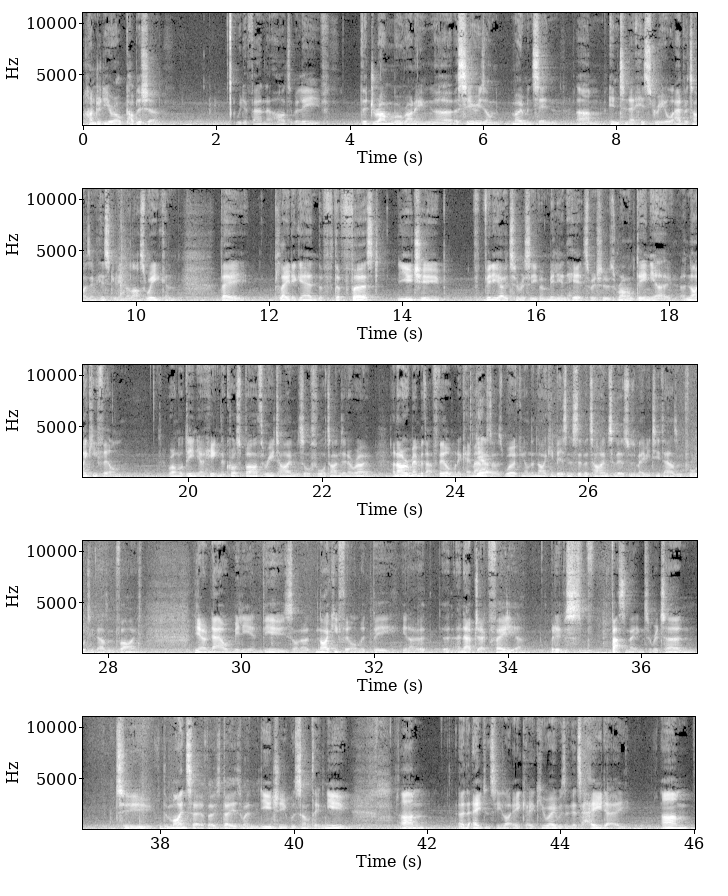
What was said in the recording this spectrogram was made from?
hundred year old publisher, we'd have found that hard to believe The Drum were running uh, a series on moments in um, internet history or advertising history in the last week, and they played again the, the first YouTube video to receive a million hits, which was Ronaldinho, a Nike film. Ronaldinho hitting the crossbar three times or four times in a row. And I remember that film when it came out because yeah. I was working on the Nike business at the time, so this was maybe 2004, 2005 you know now a million views on a Nike film would be you know a, an abject failure. But it was fascinating to return to the mindset of those days when YouTube was something new. Um, an agency like AKQA was in its heyday, um,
